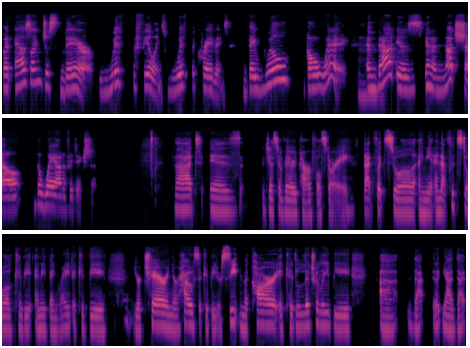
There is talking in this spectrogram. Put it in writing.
But as I'm just there with the feelings, with the cravings, they will go away. Mm-hmm. And that is, in a nutshell, the way out of addiction. That is just a very powerful story. That footstool, I mean, and that footstool can be anything, right? It could be mm-hmm. your chair in your house, it could be your seat in the car, it could literally be uh, that, uh, yeah, that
